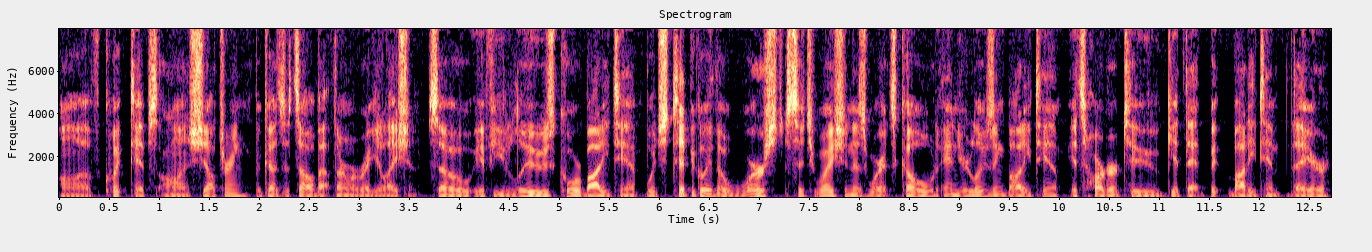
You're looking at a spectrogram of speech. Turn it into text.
of quick tips on sheltering, because it's all about thermal regulation. So, if you lose core body temp, which typically the worst situation is where it's cold and you're losing body temp, it's harder to get that body temp there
